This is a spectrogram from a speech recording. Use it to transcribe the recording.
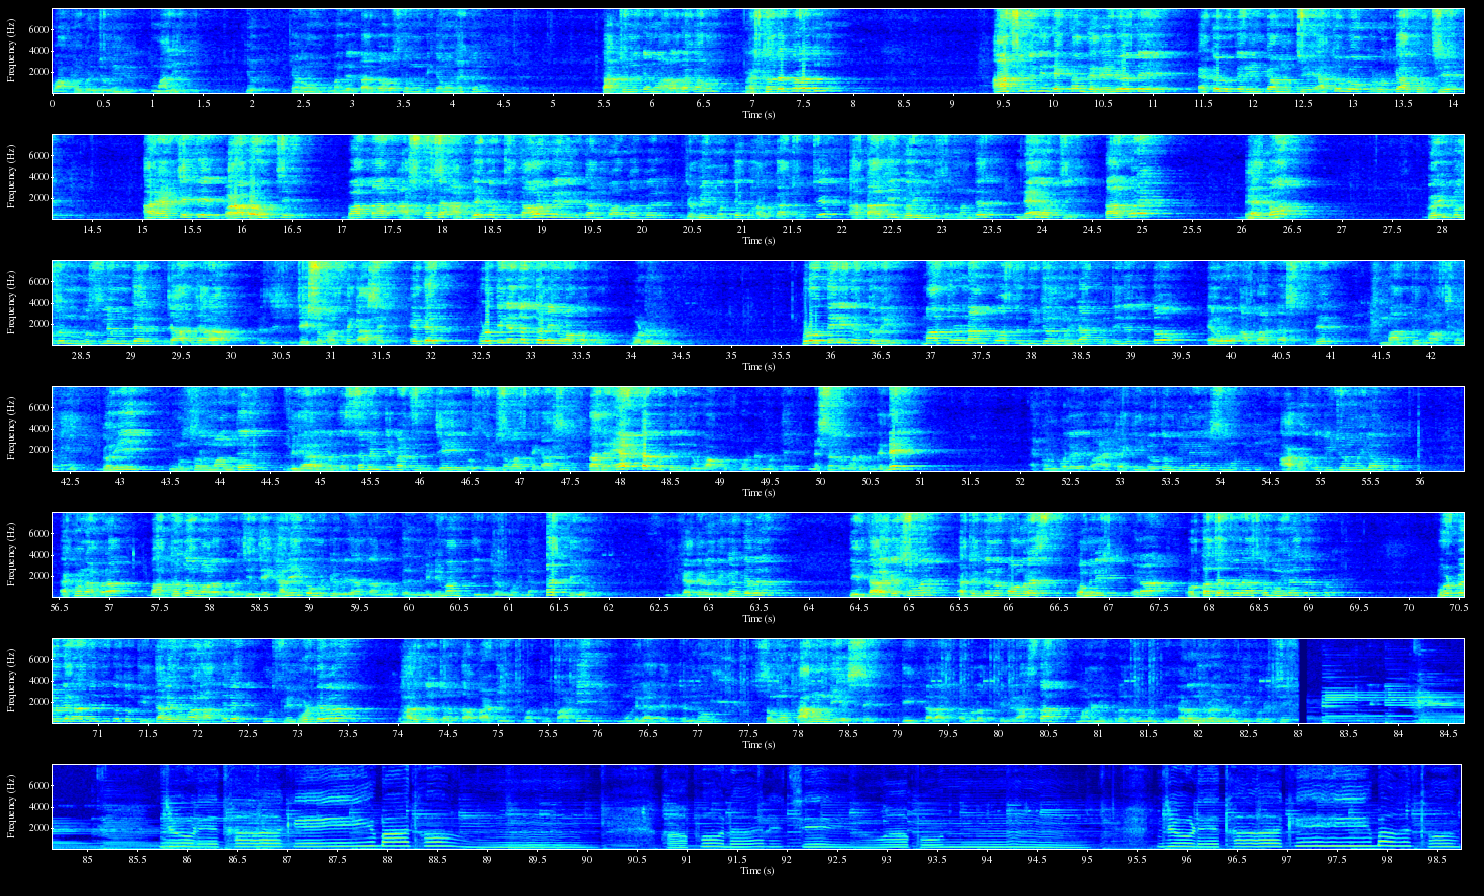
ওয়াকফের জমির মালিক কেন? মানে তার ব্যবস্থার মধ্যে কেন থাকবে না? তার জন্য কেন আলাদা কানুন ভ্রষ্টাচার করার জন্য? আজকে যদি দেখতাম যে রেলওয়েতে এত লোকের ইনকাম হচ্ছে, এত লোক রোজগার করছে আর এর চাইতে বরাবর হচ্ছে বা তার আশপাশে অর্ধেক হচ্ছে, তাহলে মেনে নিতাম ওয়াকফের জমির মধ্যে ভালো কাজ হচ্ছে আর তা দিয়ে গরিব মুসলমানদের ন্যায় হচ্ছে। তারপরে ভেদভাব, গরিব মুসলিম মুসলিমদের যা- যারা যে- সমাজ থেকে আসে, এদের প্রতিনিধিত্ব নেই ওয়াকফ বোর্ডের মধ্যে। প্রতিনিধিত্ব নেই। মাত্র নাম আসতে দুজন মহিলার প্রতিনিধিত্ব এবং আপার কাস্টদের মাধ্যম মাঝখান থেকে। গরিব মুসলমানদের বিহারের মধ্যে সেভেন্টি পার্সেন্ট যেই মুসলিম সমাজ থেকে আসেন, তাদের একটা প্রতিনিধি ওয়াকফ বোর্ডের মধ্যে ন্যাশনাল বোর্ডের মধ্যে নেই। এখন বলে এটা কি নতুন বিল এনেছে মোদিজি আগে তো দুজন মহিলা হতো। এখন আমরা বাধ্যতামূলক করেছি, যেখানেই কমিটি হবে তার মধ্যে মিনিমাম তিনজন মহিলা থাকতেই হবে। মহিলাদের অধিকার দেবে না। তিন তালাকের সময় এতদিনও কংগ্রেস, কমিউনিস্ট, এরা অত্যাচার করে আসতো মহিলাদের উপরে। ভোট ব্যাংকের রাজনীতি করতো তিন তালাকের সময় হাত দিলে মুসলিম ভোট দেবে না। ভারতীয় জনতা পার্টি একমাত্র পার্টি, মহিলাদের জন্য সম কানুন নিয়ে এসছে। তিন তালাক অবলব্ধির রাস্তা মাননীয় প্রধানমন্ত্রী নরেন্দ্র মোদী করেছে। জুড়ে থাকে বাঁধন, আপনার চেয়েও আপন। জুড়ে থাকে বাঁধন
